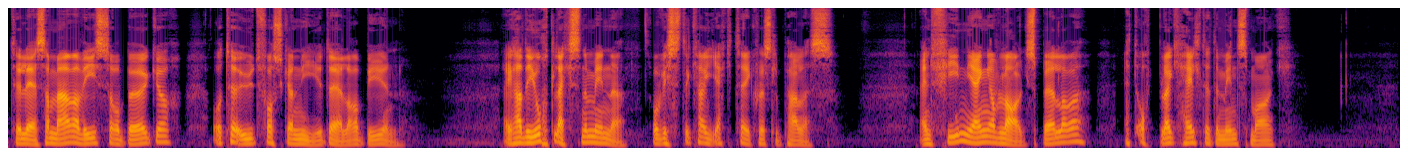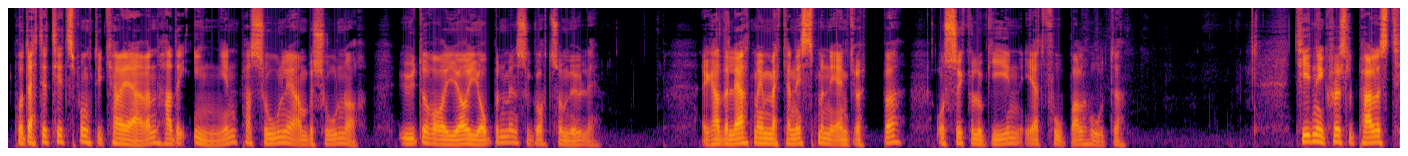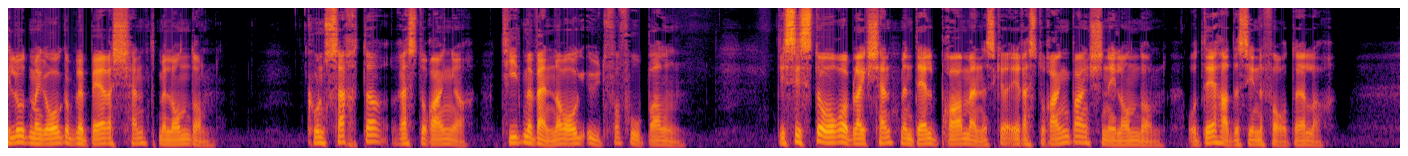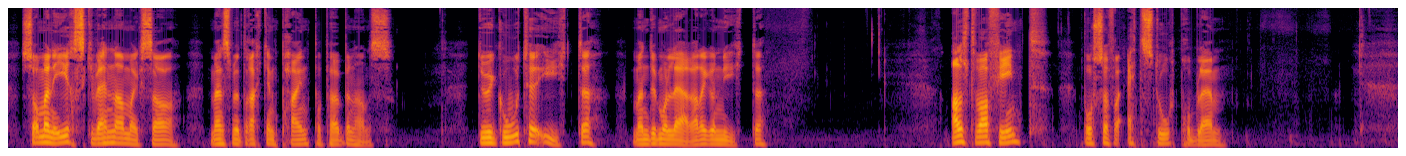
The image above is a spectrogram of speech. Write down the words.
til å lese mer aviser og bøker, og til å utforske nye deler av byen. Jeg hadde gjort leksene mine og visste hva jeg gikk til i Crystal Palace. En fin gjeng av lagspillere, et opplegg helt etter min smak. På dette tidspunktet i karrieren hadde jeg ingen personlige ambisjoner utover å gjøre jobben min så godt som mulig. Jeg hadde lært meg mekanismen i en gruppe og psykologien i et fotballhode. Tiden i Crystal Palace tillot meg òg å bli bedre kjent med London. Konserter, restauranter, tid med venner òg utenfor fotballen. De siste åra ble jeg kjent med en del bra mennesker i restaurantbransjen i London, og det hadde sine fordeler. Som en irsk venn av meg sa mens vi drakk en pint på puben hans. Du er god til å yte, men du må lære deg å nyte. Alt var fint, bortsett fra ett stort problem.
